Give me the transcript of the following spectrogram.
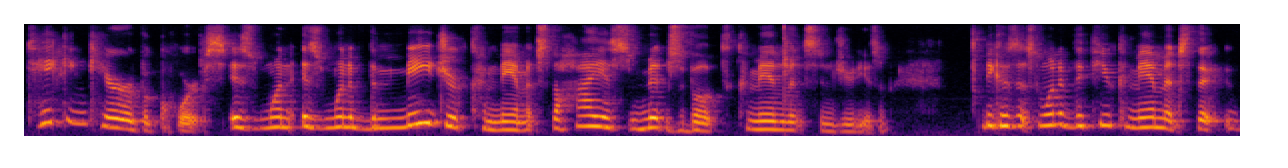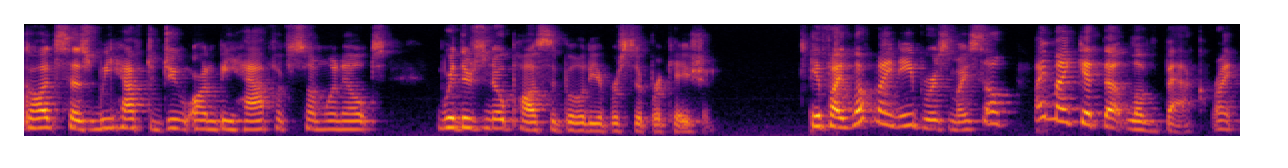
Taking care of a corpse is one is one of the major commandments, the highest mitzvot commandments in Judaism, because it's one of the few commandments that God says we have to do on behalf of someone else where there's no possibility of reciprocation. If I love my neighbor as myself, I might get that love back, right?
